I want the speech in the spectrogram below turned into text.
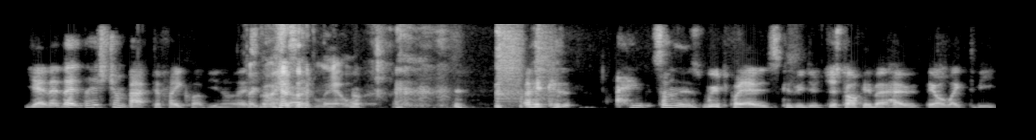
Yeah, let, let, let's jump back to Fight Club. You know, let's Fight not Club. Jared Leto. I think because I think something that's weird to point out is because we were just talking about how they all like to be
